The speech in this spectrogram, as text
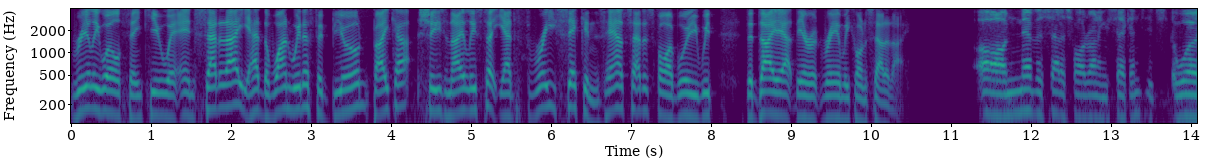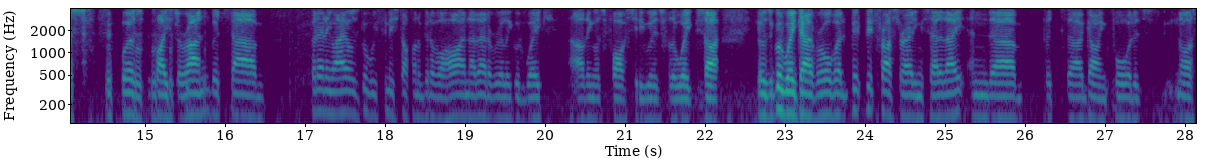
Really well, thank you. And Saturday, you had the one winner for Bjorn Baker. She's an A-lister. You had three seconds. How satisfied were you with the day out there at Randwick on Saturday? Oh, never satisfied running second. It's the worst, worst place to run. But um, but anyway, it was good. We finished off on a bit of a high, and I'd had a really good week. I think it was five city winners for the week, so it was a good week overall. But a bit, bit frustrating Saturday, and um, but uh, going forward, it's nice,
